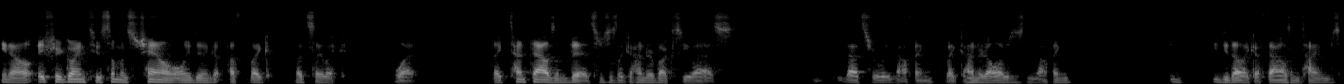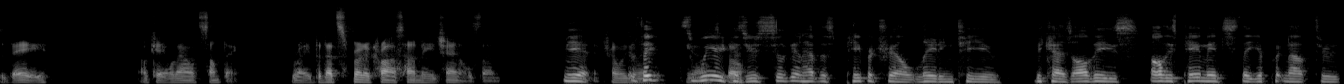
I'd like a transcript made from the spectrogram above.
you know if you're going to someone's channel only doing a, like let's say like what? Like 10,000 bits which is like 100 bucks us that's really nothing. Like $100 is nothing. You do that like a thousand times a day. Okay well now it's something right but that's spread across how many channels then yeah. if you're only I think it's you know, weird because you're still gonna have this paper trail leading to you because all these all these payments that you're putting out through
